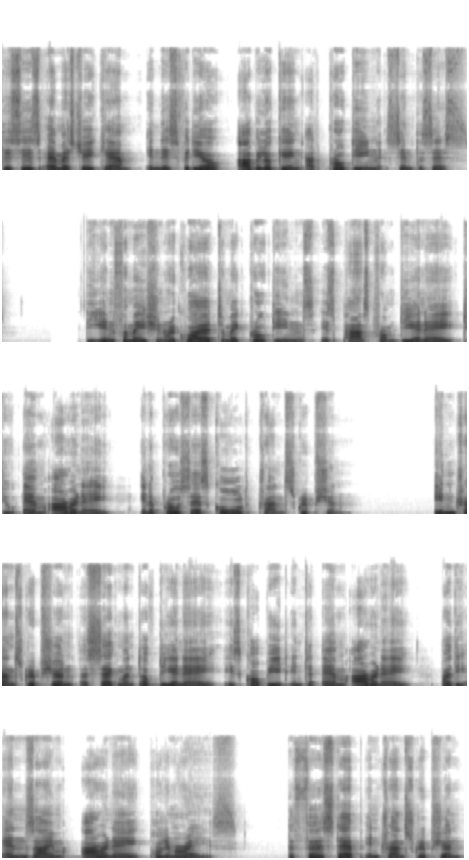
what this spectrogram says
This is MSJ Chem. In this video, I'll be looking at protein synthesis. The information required to make proteins is passed from DNA to mRNA in a process called transcription. In transcription, a segment of DNA is copied into mRNA by the enzyme RNA polymerase. The first step in transcription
